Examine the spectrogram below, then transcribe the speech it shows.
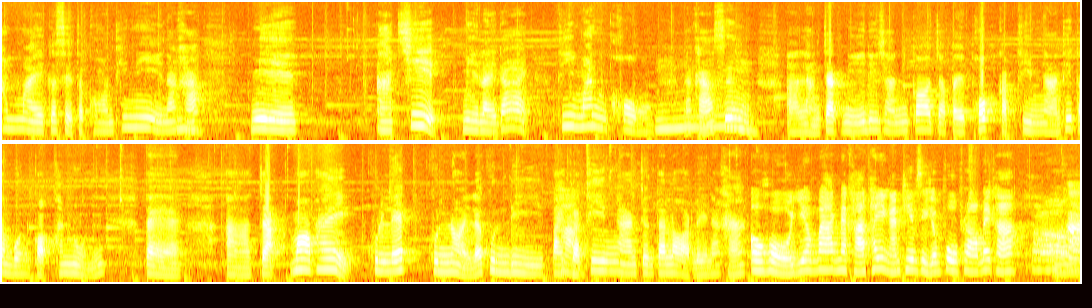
ทำไมเกษตรกรที่นี่นะคะ มีอาชีพมีรายได้ที่มั่นคงนะคะอืมซึ่งอ่าหลังจากนี้ดิฉันก็จะไปพบกับทีมงานที่ตำบลเกาะขนุน แต่อ่าจะมอบให้ คุณเล็ก คุณหน่อยและคุณดีไปกับทีมงานจนตลอดเลยนะคะ โอ้โห เยี่ยมมากนะคะ ถ้าอย่างนั้นทีมสีชมพูพร้อมไหมคะพร้อมค่ะ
